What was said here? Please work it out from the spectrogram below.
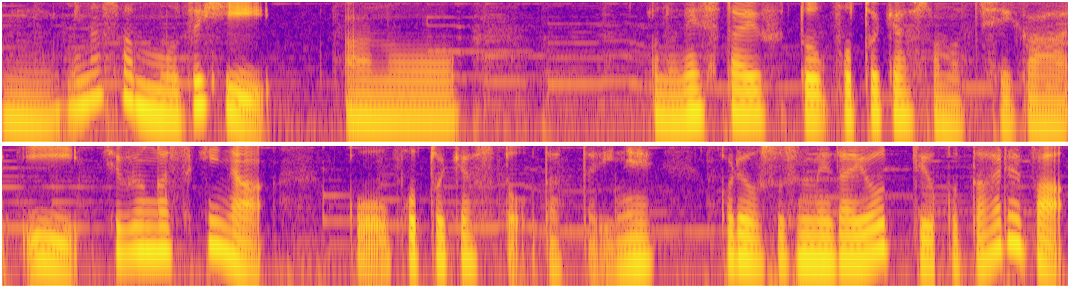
うん、皆さんも是非あのこのねスタイフとポッドキャストの違い自分が好きなこうポッドキャストだったりねこれおすすめだよっていうことあれば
